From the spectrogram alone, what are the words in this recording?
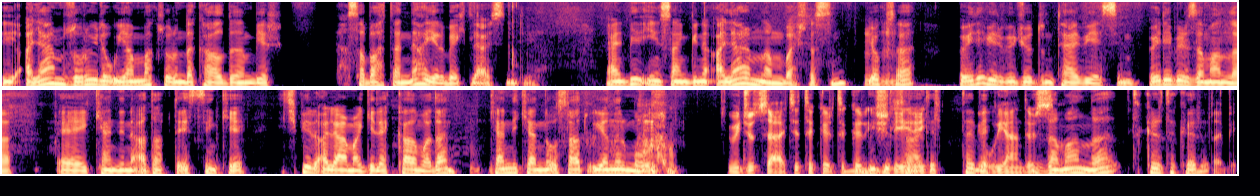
e, alarm zoruyla uyanmak zorunda kaldığın bir sabahtan ne hayır beklersin diyor. Yani bir insan güne alarmla mı başlasın yoksa öyle bir vücudun terbiye etsin, öyle bir zamanla e, kendini adapte etsin ki hiçbir alarma gerek kalmadan kendi kendine o saat uyanır mı olsun? Vücut saati tıkır tıkır Vücut işleyerek saati, tabii, uyandırsın. Zamanla tıkır tıkır tabii.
